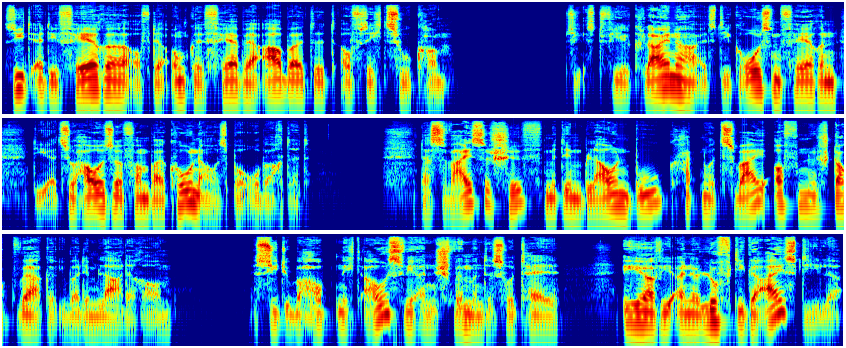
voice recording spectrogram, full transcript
sieht er die Fähre, auf der Onkel Fährbeer arbeitet, auf sich zukommen. Sie ist viel kleiner als die großen Fähren, die er zu Hause vom Balkon aus beobachtet. Das weiße Schiff mit dem blauen Bug hat nur zwei offene Stockwerke über dem Laderaum. Es sieht überhaupt nicht aus wie ein schwimmendes Hotel, eher wie eine luftige Eisdiele.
